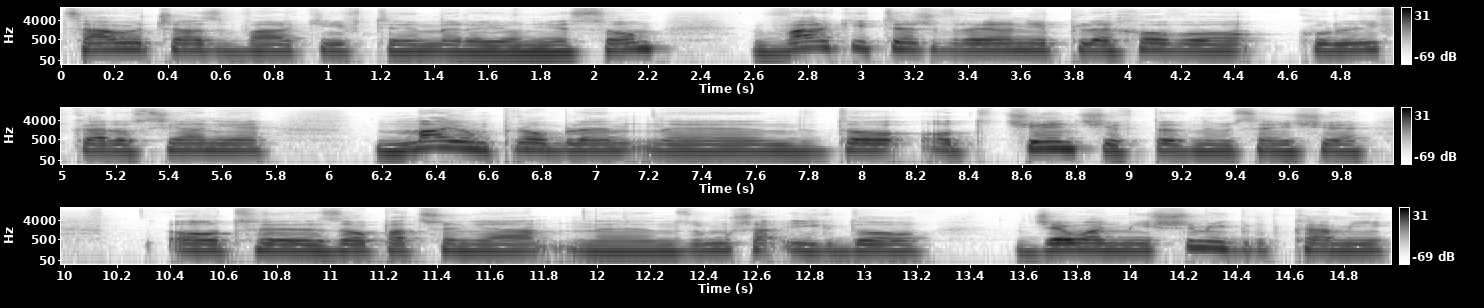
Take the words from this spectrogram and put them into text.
cały czas walki w tym rejonie są. Walki też w rejonie Plechowo-Kurliwka Rosjanie mają problem. e, To odcięcie w pewnym sensie od e, zaopatrzenia e, zmusza ich do działań mniejszymi grupkami,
